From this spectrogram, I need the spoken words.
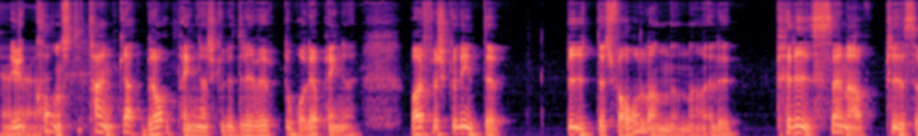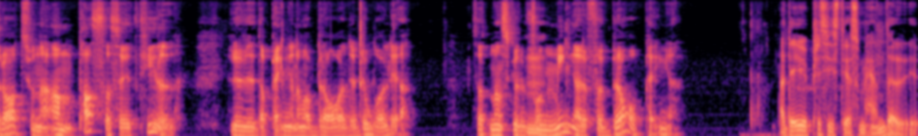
Det är ju en konstig tanke att bra pengar skulle driva ut dåliga pengar. Varför skulle inte bytesförhållandena eller priserna, prisratiorna anpassa sig till hur huruvida pengarna var bra eller dåliga. Så att man skulle få Mm. mer för bra pengar. Ja, det är ju precis det som händer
